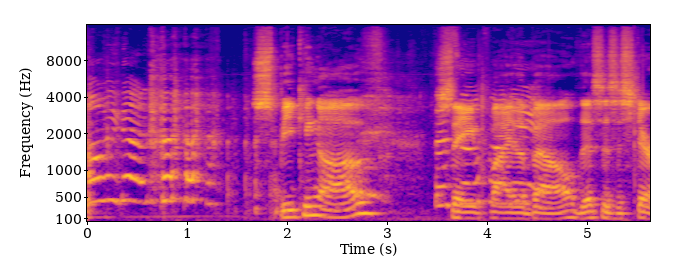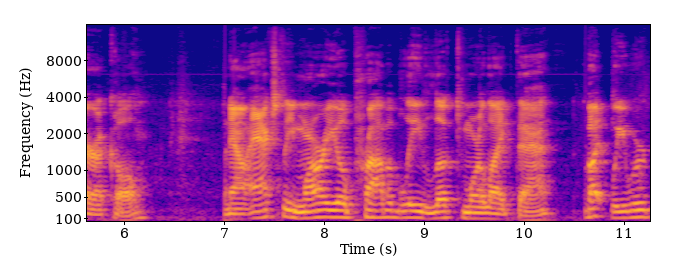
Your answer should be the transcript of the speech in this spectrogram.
Oh, my god! Speaking of That's so Saved by the. Bell, this is hysterical. Now, actually, Mario probably looked more like that, but we were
